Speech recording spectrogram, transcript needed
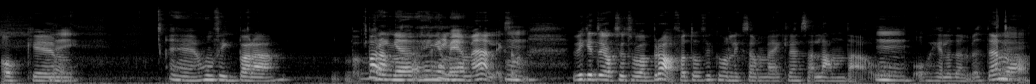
Och eh, hon fick bara, bara Hänga- hänga med. liksom. Mm. Vilket jag också tror var bra för då fick hon liksom verkligen så landa och, Mm. och hela den biten. Ja.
